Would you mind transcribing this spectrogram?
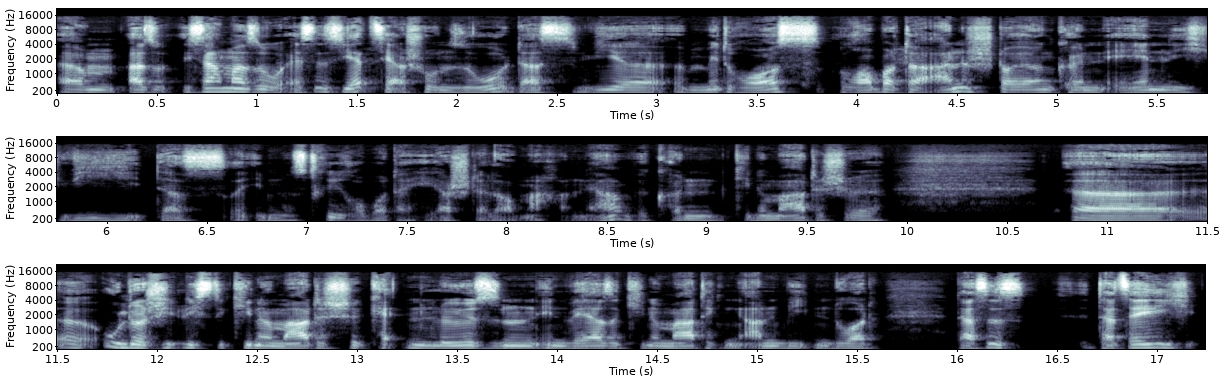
Ähm, also ich sag mal so, es ist jetzt ja schon so, dass wir mit ROS Roboter ansteuern können, ähnlich wie das Industrieroboterhersteller machen. Ja, wir können kinematische äh, unterschiedlichste kinematische Ketten lösen, inverse Kinematiken anbieten dort. Das ist tatsächlich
